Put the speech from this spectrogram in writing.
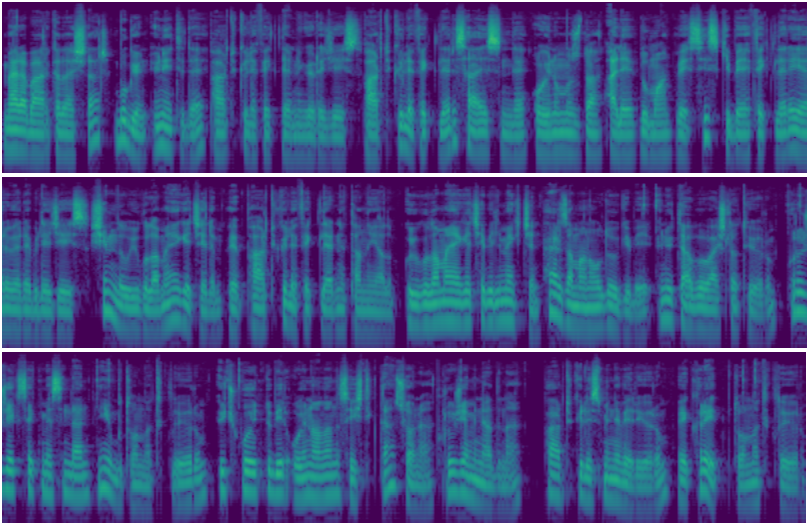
Merhaba arkadaşlar. Bugün Unity'de partikül efektlerini göreceğiz. Partikül efektleri sayesinde oyunumuzda alev, duman ve sis gibi efektlere yer verebileceğiz. Şimdi uygulamaya geçelim ve partikül efektlerini tanıyalım. Uygulamaya geçebilmek için her zaman olduğu gibi Unity hub'ı başlatıyorum. Project sekmesinden New butonuna tıklıyorum. 3 boyutlu bir oyun alanı seçtikten sonra projemin adına partikül ismini veriyorum ve Create butonuna tıklıyorum.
